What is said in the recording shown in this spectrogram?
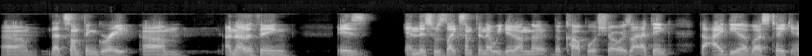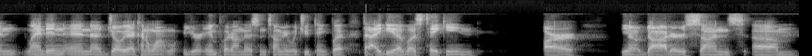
um, that's something great. Um, another thing is, and this was like something that we did on the the couple show is I think the idea of us taking Landon and uh, Joey, I kind of want your input on this and tell me what you think. But the idea of us taking our, you know, daughters, sons, um,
